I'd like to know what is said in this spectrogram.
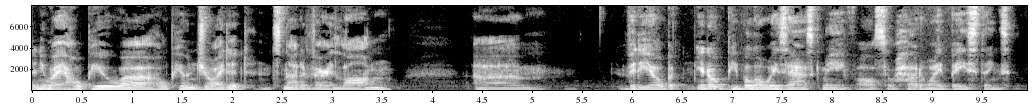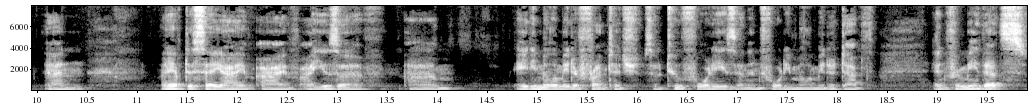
anyway, I hope you uh, hope you enjoyed it. It's not a very long um, video, but you know, people always ask me also how do I base things, and I have to say I I've I use a um, 80 millimeter frontage, so two 40s and then 40 millimeter depth, and for me that's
